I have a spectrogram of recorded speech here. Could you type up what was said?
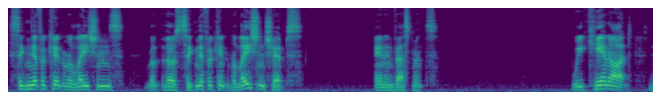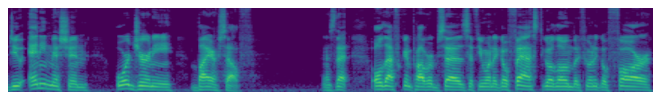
significant relations, those significant relationships and investments? We cannot do any mission or journey by ourselves. As that old African proverb says, if you want to go fast, go alone, but if you want to go far,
